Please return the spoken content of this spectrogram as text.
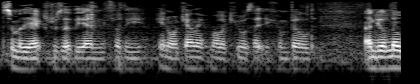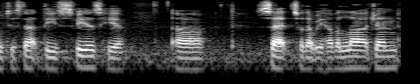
some of the extras at the end for the inorganic molecules that you can build. And you'll notice that these spheres here are set so that we have a large end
